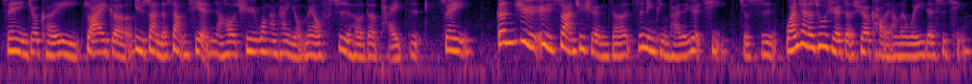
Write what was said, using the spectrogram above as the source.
所以你就可以抓一个预算的上限，然后去问看看有没有适合的牌子。所以根据预算去选择知名品牌的乐器，就是完全的初学者需要考量的唯一的事情。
